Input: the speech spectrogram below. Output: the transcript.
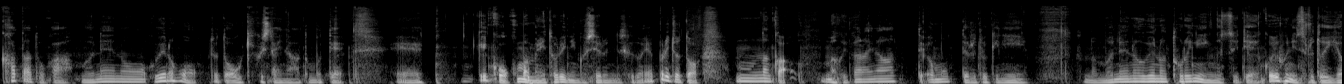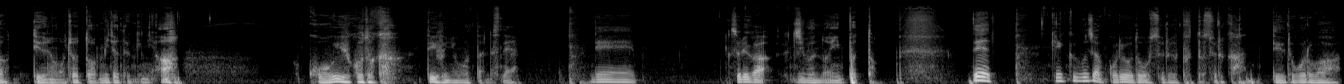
肩とか胸の上の方をちょっと大きくしたいなと思って、えー、結構こまめにトレーニングしてるんですけど、やっぱりちょっと、うん、なんかうまくいかないなって思ってる時に、その胸の上のトレーニングについてこういう風にするといいよっていうのをちょっと見た時に、あ、こういうことかっていう風に思ったんですね。で、それが自分のインプット。で、結局じゃあこれをどうする？プットするかっていうところは、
